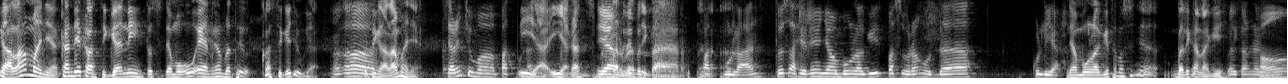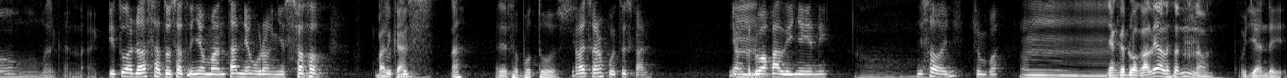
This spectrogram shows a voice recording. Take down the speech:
nggak lamanya. Kan dia kelas 3 nih, terus dia mau UN kan berarti kelas 3 juga. Heeh. Berarti nggak lamanya. Pacaran cuma 4 bulan. Iya, iya kan? Iya, Sebentar berarti bentar. kan. 4 bulan. Terus akhirnya nyambung lagi pas orang udah kuliah. Nyambung lagi tuh maksudnya balikan lagi? Balikan lagi. Oh, balikan lagi. Itu adalah satu-satunya mantan yang orang nyesel Balikan. putus. Hah? Hanya seputus. Ya kan sekarang putus kan. Yang kedua kalinya ini. Oh. Nyesel aja, sumpah. hmm. Yang kedua kali alasannya naon? Ujian deh.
